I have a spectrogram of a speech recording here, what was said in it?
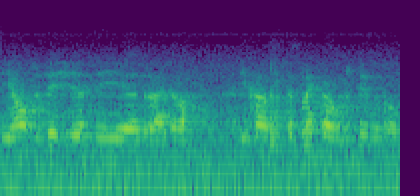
die Hans Visje die eh, draait af. Die gaat niet ter plekke over sturen op.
